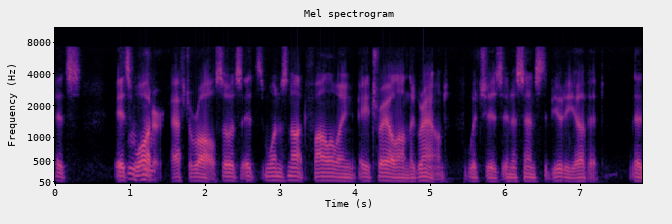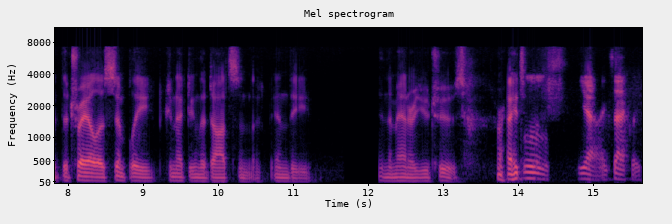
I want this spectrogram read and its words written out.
It's it's Mhm. water after all. So it's it's one's not following a trail on the ground, which is in a sense the beauty of it. That the trail is simply connecting the dots in the in the in the manner you choose, right? Mm, yeah, exactly.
